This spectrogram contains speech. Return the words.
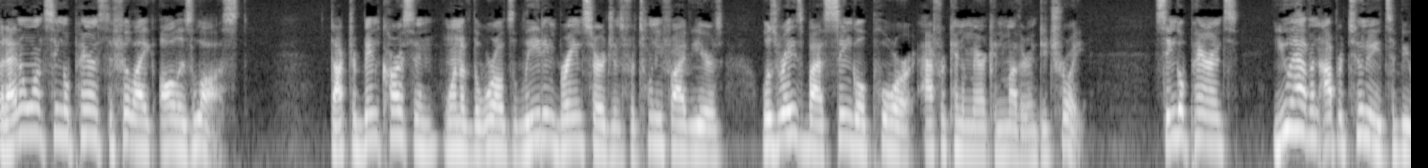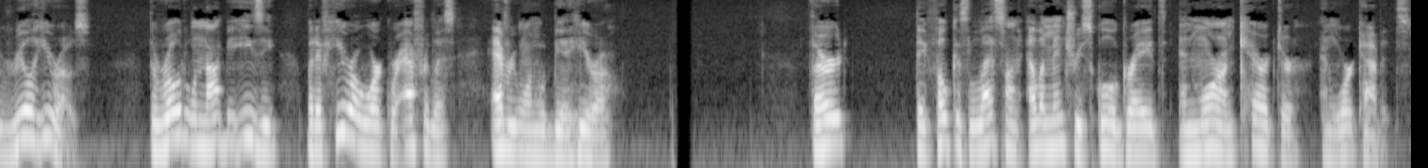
but I don't want single parents to feel like all is lost. Dr. Ben Carson, one of the world's leading brain surgeons for 25 years, was raised by a single poor African American mother in Detroit. Single parents, you have an opportunity to be real heroes. The road will not be easy, but if hero work were effortless, everyone would be a hero. Third, they focus less on elementary school grades and more on character and work habits.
